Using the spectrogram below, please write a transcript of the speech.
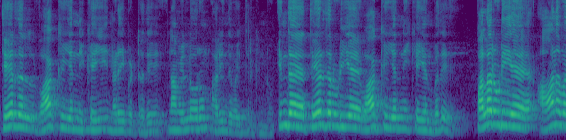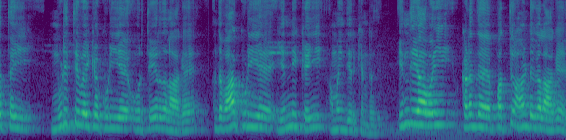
தேர்தல் வாக்கு எண்ணிக்கை நடைபெற்றது. நாம் எல்லோரும் அறிந்து வைத்திருக்கின்றோம். இந்த தேர்தலுடைய வாக்கு எண்ணிக்கை என்பது பலருடைய ஆணவத்தை முடித்து வைக்கக்கூடிய ஒரு தேர்தலாக அந்த வாக்குடைய எண்ணிக்கை அமைந்திருக்கின்றது. இந்தியாவை கடந்த பத்து ஆண்டுகளாக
